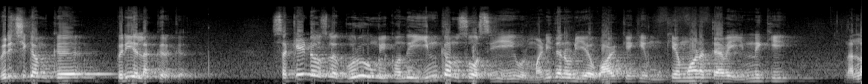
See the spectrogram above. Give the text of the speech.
விருச்சிகம்க்கு பெரிய லக் இருக்குது செகண்ட் ஹவுஸில் குரு உங்களுக்கு வந்து இன்கம் சோர்ஸ் ஒரு மனிதனுடைய வாழ்க்கைக்கு முக்கியமான தேவை இன்னைக்கு நல்ல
